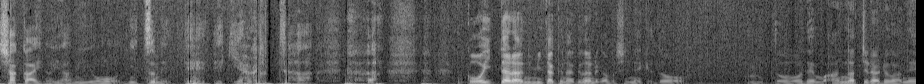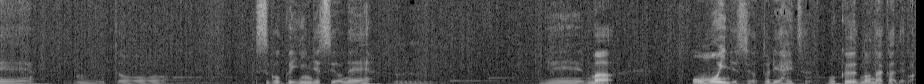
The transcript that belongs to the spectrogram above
社会の闇を煮詰めて 出来上がった こう言ったら見たくなくなるかもしれないけど、うんと、でもアンナチュラルはね、うんと、すごくいいんですよね。うん、で、まあ、重いんですよ、とりあえず。僕の中では。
